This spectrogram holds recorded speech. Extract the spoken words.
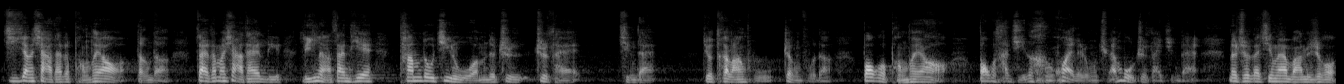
即将下台的蓬佩奥等等，在他们下台临临两三天，他们都进入我们的制制裁清单，就特朗普政府的，包括蓬佩奥，包括他几个很坏的人物，全部制裁清单。那制裁清单完了之后，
